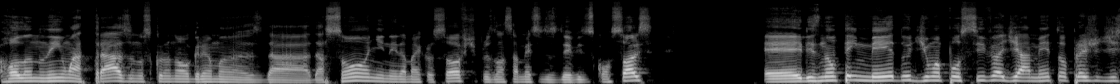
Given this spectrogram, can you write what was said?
rolando nenhum atraso nos cronogramas da, da Sony nem da Microsoft para os lançamentos dos devidos consoles, é, eles não têm medo de uma possível adiamento ou prejudic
